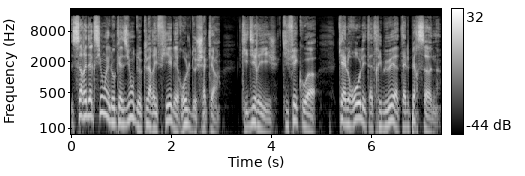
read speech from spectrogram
Sa rédaction est l'occasion de clarifier les rôles de chacun. Qui dirige? Qui fait quoi? Quel rôle est attribué à telle personne?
